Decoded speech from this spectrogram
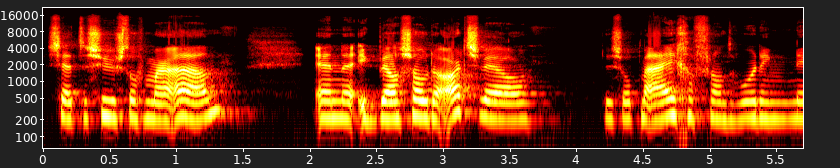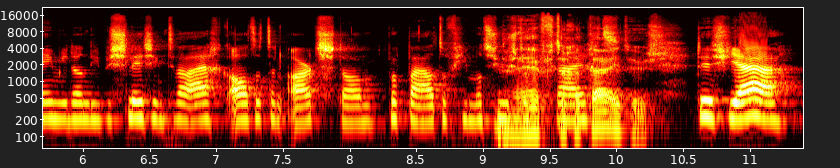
zet de zuurstof maar aan. En ik bel zo de arts wel. Dus op mijn eigen verantwoording neem je dan die beslissing, terwijl eigenlijk altijd een arts dan bepaalt of iemand zuurstof heftige krijgt. tijd dus. Dus ja,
